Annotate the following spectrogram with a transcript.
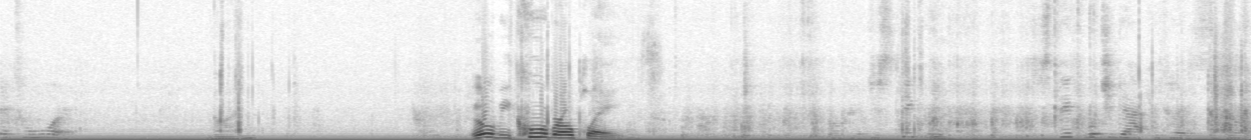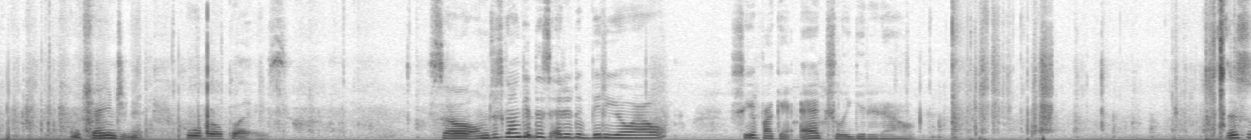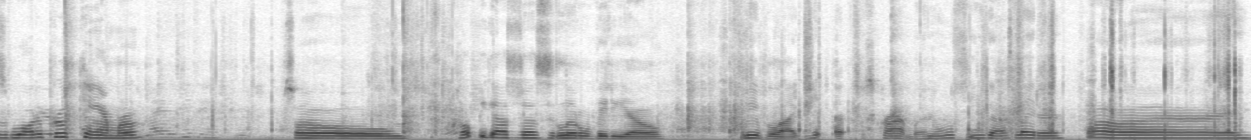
nine. It will be Cool Bro Plays. Okay, just stick with, stick what you got because uh, I'm changing it. Cool Bro Plays. So I'm just gonna get this edited video out. See if I can actually get it out. This is waterproof camera. So hope you guys just a little video. Leave a like, hit that subscribe button. We'll see you guys later. Bye.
